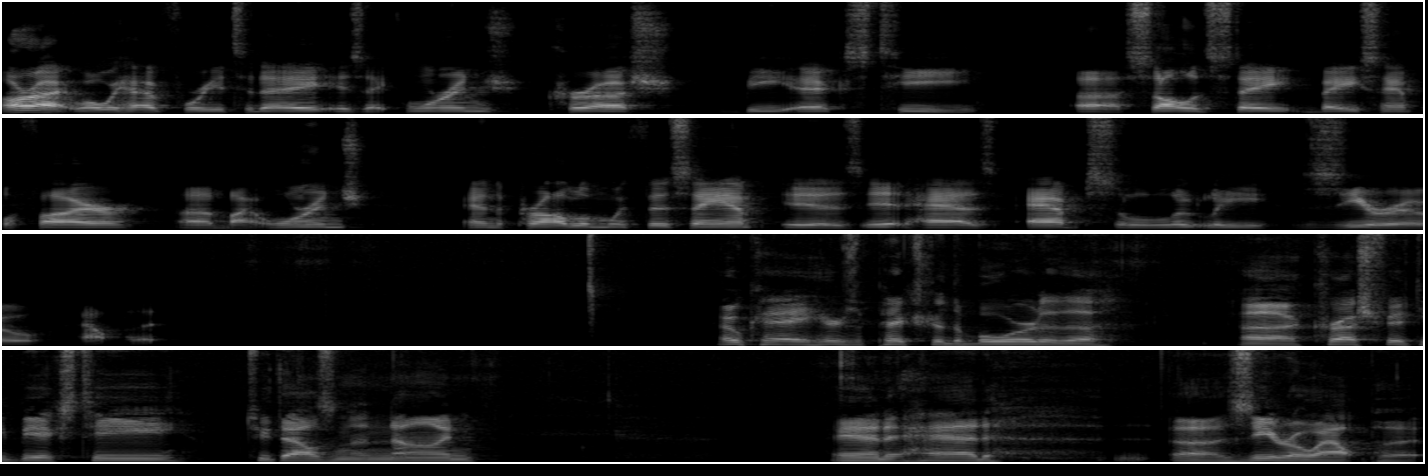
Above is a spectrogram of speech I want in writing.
All right, what we have for you today is a Orange Crush BXT uh, solid state bass amplifier uh, by Orange. And the problem with this amp is it has absolutely zero output. Okay, here's a picture of the board of the uh, Crush 50 BXT 2009. And it had uh, zero output.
